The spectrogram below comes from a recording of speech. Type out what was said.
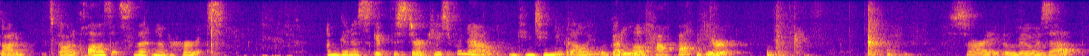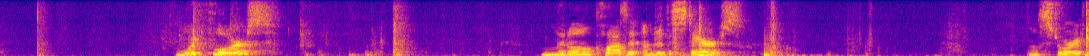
It's got a it's got a closet, so that never hurts. I'm gonna skip the staircase for now and continue going. We've got a little half bath here. Sorry, the loo is up. Wood floors. Little closet under the stairs. Little storage.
